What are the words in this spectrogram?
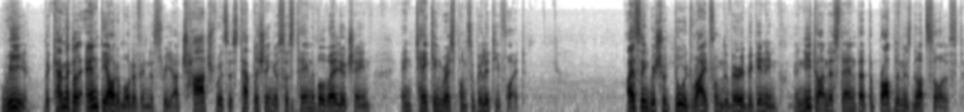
We, the chemical and the automotive industry, are charged with establishing a sustainable value chain and taking responsibility for it. I think we should do it right from the very beginning and need to understand that the problem is not solved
